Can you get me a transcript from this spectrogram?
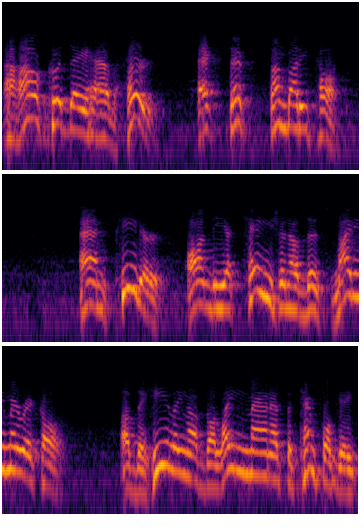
Now, how could they have heard except somebody taught. And Peter, on the occasion of this mighty miracle of the healing of the lame man at the temple gate,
